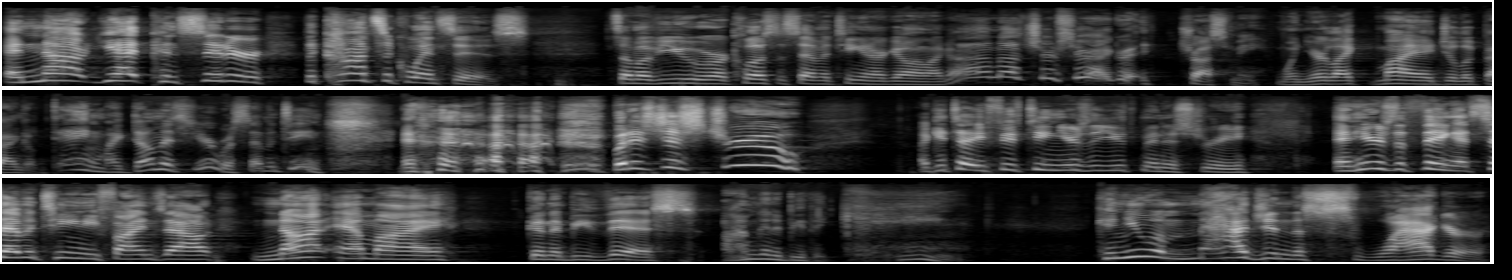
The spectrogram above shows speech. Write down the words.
and not yet consider the consequences some of you who are close to 17 are going like, oh, I'm not sure, sure, I agree. Trust me, when you're like my age, you look back and go, dang, my dumbest year was 17. but it's just true. I can tell you 15 years of youth ministry. And here's the thing at 17, he finds out, not am I going to be this, I'm going to be the king. Can you imagine the swagger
